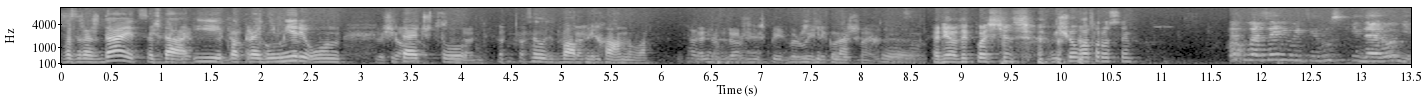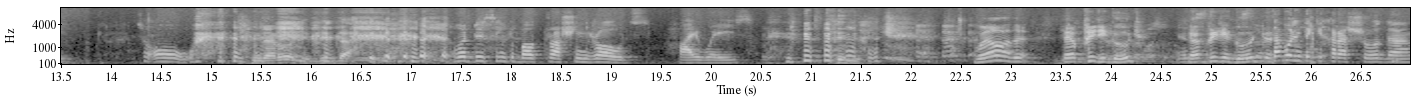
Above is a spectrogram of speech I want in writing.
возрождается, да, и, по крайней мере, он считает, что целых два Плеханова видит наших. э? Еще вопросы? Как вы оцениваете русские дороги? So, oh, Дороги, беда. what do you think about Russian roads, highways? well, they- they're pretty good. They're pretty good Довольно-таки хорошо, да.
